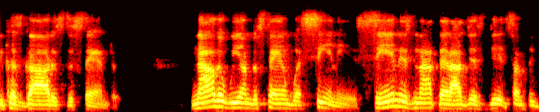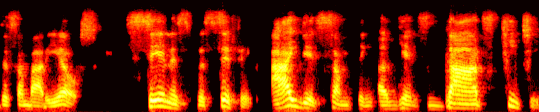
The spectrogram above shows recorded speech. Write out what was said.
because God is the standard now that we understand what sin is, sin is not that I just did something to somebody else. Sin is specific. I did something against God's teaching.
